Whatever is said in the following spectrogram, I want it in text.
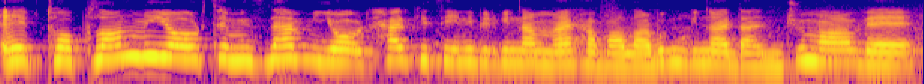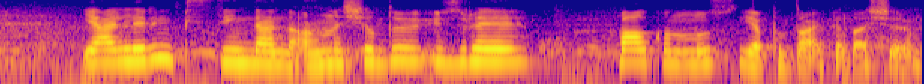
Ev toplanmıyor, temizlenmiyor. Herkese yeni bir günden merhabalar. Bugün günlerden cuma ve yerlerin pisliğinden de anlaşıldığı üzere balkonumuz yapıldı arkadaşlarım.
